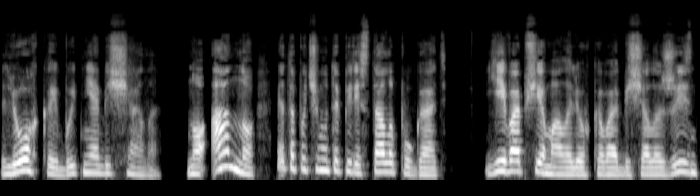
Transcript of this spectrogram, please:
легкой быть не обещала. Но Анну это почему-то перестало пугать. Ей вообще мало легкого обещала жизнь,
